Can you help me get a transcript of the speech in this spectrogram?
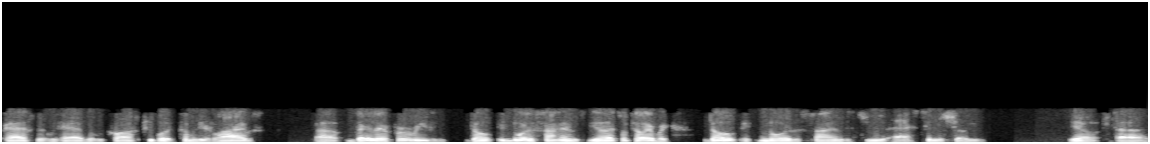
paths that we have that we cross, people that come into your lives, uh, they're there for a reason. Don't ignore the signs. You know, that's what I tell everybody. Don't ignore the signs that you asked him to show you. You know, uh,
